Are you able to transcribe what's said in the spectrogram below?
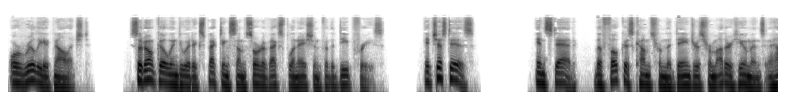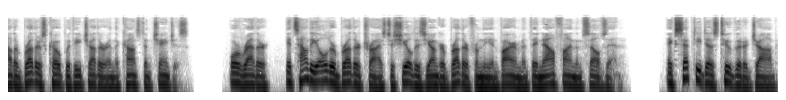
or really acknowledged. So don't go into it expecting some sort of explanation for the deep freeze. It just is. Instead, the focus comes from the dangers from other humans and how the brothers cope with each other and the constant changes. Or rather, it's how the older brother tries to shield his younger brother from the environment they now find themselves in. Except he does too good a job,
